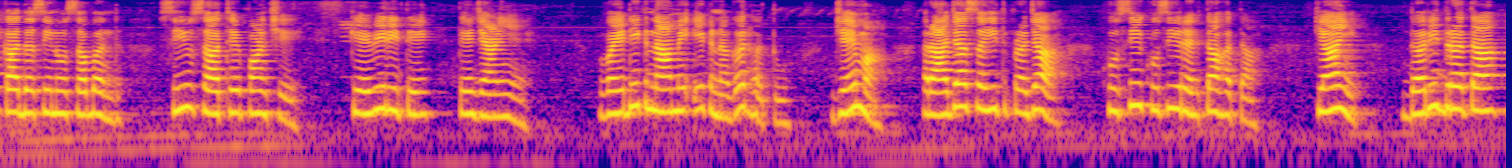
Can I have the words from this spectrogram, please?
એકાદશીનો સંબંધ શિવ સાથે પણ છે. કેવી રીતે તે જાણીએ? વૈદિક નામે એક નગર હતું. જેમાં રાજા સહિત પ્રજા ખુશી ખુશી રહેતા હતા. ક્યાંય દરિદ્રતા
